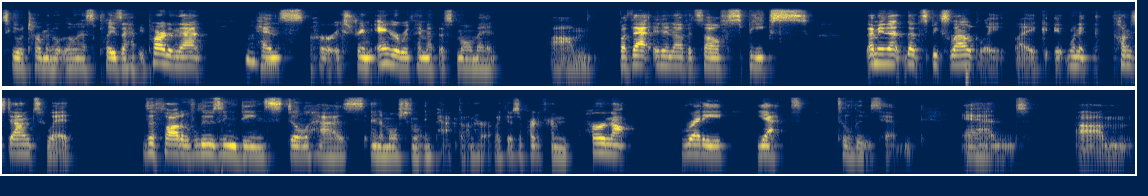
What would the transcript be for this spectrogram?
to a terminal illness plays a heavy part in that. Mm-hmm. Hence her extreme anger with him at this moment. Um, but that in and of itself speaks I mean, that, that speaks loudly. Like it, when it comes down to it, the thought of losing Dean still has an emotional impact on her. Like there's a part of him, her not ready yet to lose him. And um,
